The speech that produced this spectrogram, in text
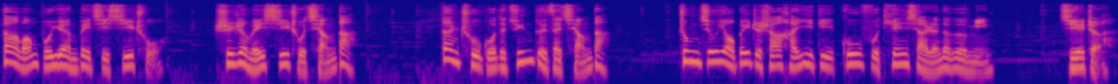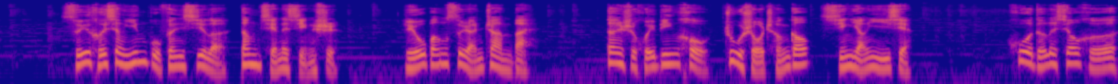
大王不愿背弃西楚，是认为西楚强大，但楚国的军队再强大，终究要背着杀害义帝、辜负天下人的恶名。接着，随和向英布分析了当前的形势。刘邦虽然战败，但是回兵后驻守成皋、荥阳一线，获得了萧何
